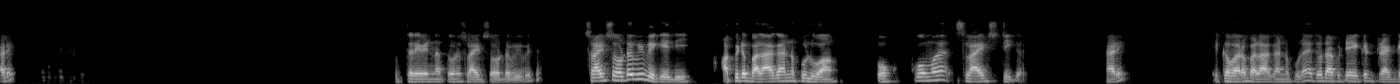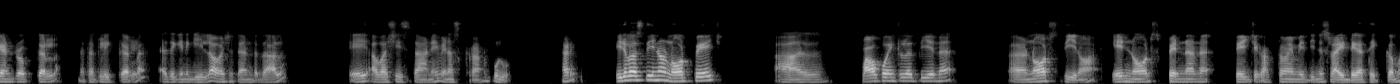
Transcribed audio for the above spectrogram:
හරි? උත්තරේ වෙන්නත් ඕනේ ස්ලයිඩ් සෝටර් view එක. ස්ලයිඩ් සෝටර් view එකේදී අපිට බලා ගන්න පුළුවන් ඔක්කොම ස්ලයිඩ්ස් ටික. හරි? එකවර බලා ගන්න පුළුවන්. එතකොට අපිට ඒක drag and drop කරලා නැත්නම් ක්ලික් කරලා ඇදගෙන ගිහිල්ලා අවශ්‍ය තැනට දාලා ඒ අවශ්‍ය ස්ථානය වෙනස් කරන්න පුළුවන්. හරි. ඊට පස්සේ තියෙනවා note page. PowerPoint වල තියෙන notes තියෙනවා. ඒ notes පෙන්වන page එකක් තමයි මේ තියෙන slide එකත් එක්කම.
